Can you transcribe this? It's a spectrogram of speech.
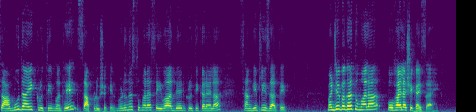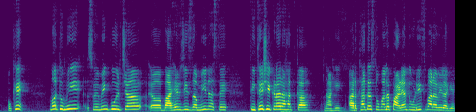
सामुदायिक कृतीमध्ये सापडू शकेल. म्हणूनच तुम्हाला सेवा अध्ययन कृती करायला सांगितली जाते. म्हणजे बघा तुम्हाला पोहायला शिकायचं आहे. ओके? मग तुम्ही स्विमिंग पूलच्या बाहेर जी जमीन असते तिथे शिकणार आहात का? नाही. अर्थातच तुम्हाला पाण्यात उडीच मारावी लागेल.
